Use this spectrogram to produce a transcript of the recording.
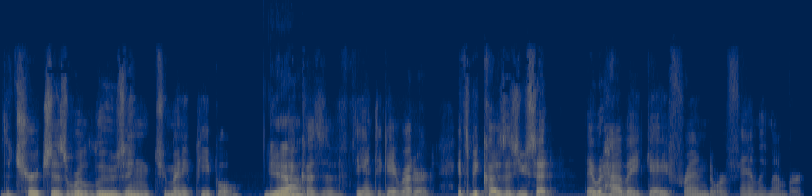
the churches were losing too many people, yeah, because of the anti-gay rhetoric. It's because, as you said, they would have a gay friend or family member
